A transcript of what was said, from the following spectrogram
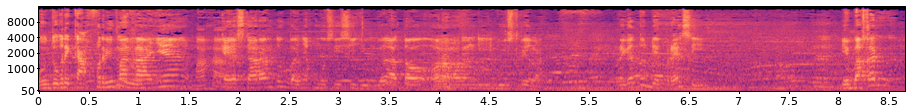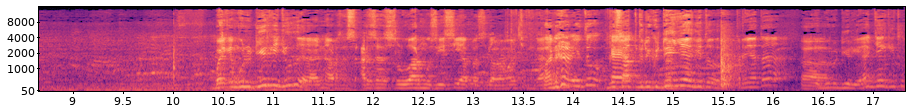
Untuk recover itu makanya mahal. kayak sekarang tuh banyak musisi juga atau orang-orang di industri lah. Mereka tuh depresi. Ya bahkan banyak yang bunuh diri juga kan artis artis luar musisi apa segala macam kan. Padahal itu di saat kayak gede-gedenya gitu. Ternyata ya Ah. bunuh diri aja gitu.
